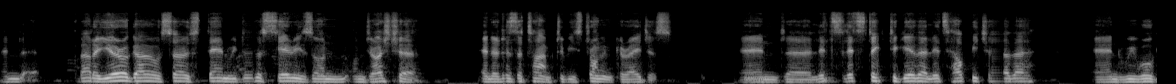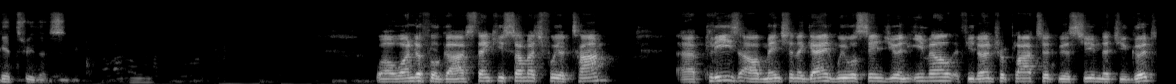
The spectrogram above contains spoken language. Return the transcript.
and about a year ago or so, Stan, we did a series on, on Joshua, and it is a time to be strong and courageous. And uh, let's, let's stick together, let's help each other, and we will get through this. Well, wonderful, guys. Thank you so much for your time. Uh, please, I'll mention again, we will send you an email. If you don't reply to it, we assume that you're good.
